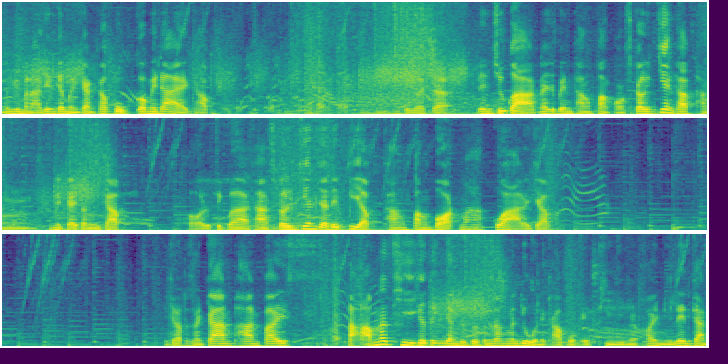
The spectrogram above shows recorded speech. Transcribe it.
ไม่มีมานาเล่นกันเหมือนกันครับบุกก็ไม่ได้ครับคิดว่าจะเล่นชิวกว่าน่าจะเป็นทางฝั่งของสกอริเจียนครับทางในใจตอนนี้ครับก็รู้สึกว่าทางสกอริเจียนจะได้เปรียบทางฝั่งบอดมากกว่าเลยครับนะครับสถานการณ์ผ่านไป 3 นาทีก็ยังจะตัวตั้งกันอยู่นะครับผม FP ไม่ค่อยมีเล่นกัน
